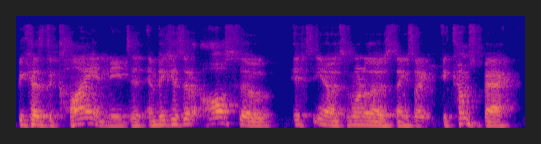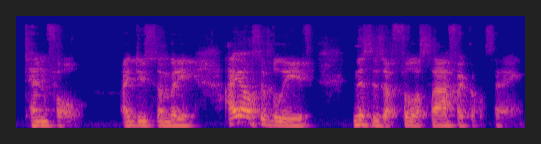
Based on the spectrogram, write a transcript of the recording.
because the client needs it, and because it also it's you know it's one of those things like it comes back tenfold. I do somebody. I also believe this is a philosophical thing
